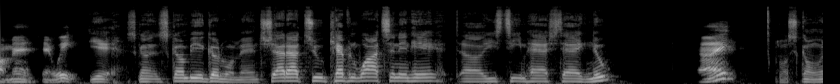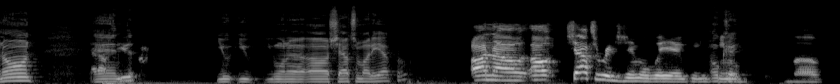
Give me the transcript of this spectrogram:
Oh man, can't wait. yeah, it's gonna it's gonna be a good one, man. Shout out to Kevin Watson in here. Uh, he's team hashtag new. All right. What's going on? Shout And you. you you you want to uh, shout somebody out, bro? Oh no! Oh, shout out to Rich Jim over here, King Okay. King of Love,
